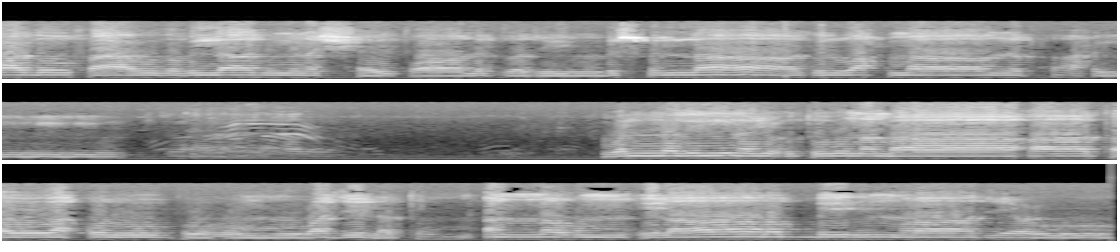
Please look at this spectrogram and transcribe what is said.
بعد فأعوذ بالله من الشيطان الرجيم. بسم الله الرحمن الرحيم. والذين يؤتون ما آتوا وقلوبهم وجلة أنهم إلى ربهم راجعون.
